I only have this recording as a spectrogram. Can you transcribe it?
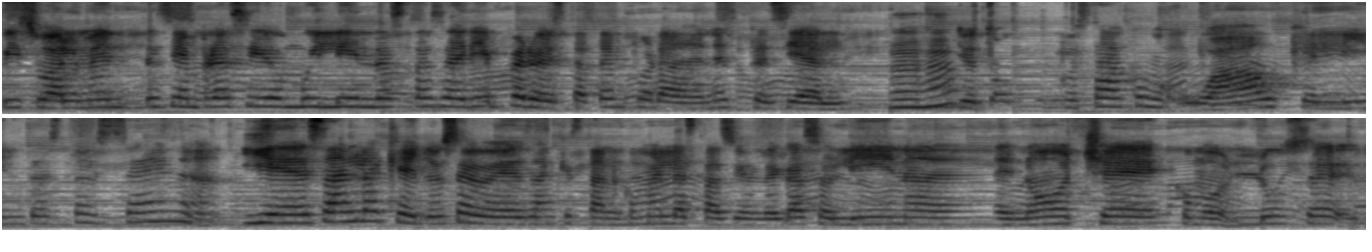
visualmente siempre ha sido muy linda esta serie, pero esta temporada en especial, yo todo estaba como, wow, qué linda esta escena. Y esa en la que ellos se besan, que están como en la estación de gasolina, de noche, como luces,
